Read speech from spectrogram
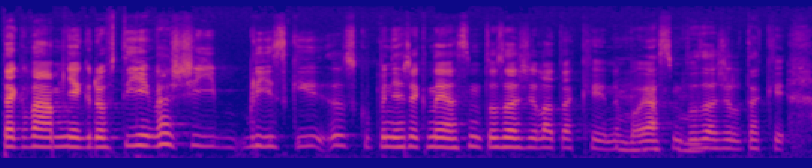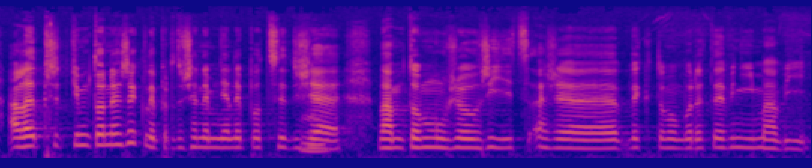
tak vám někdo v té vaší blízké skupině řekne, já jsem to zažila taky, nebo já jsem to hmm. zažil taky. Ale předtím to neřekli, protože neměli pocit, že hmm. vám to můžou říct a že vy k tomu budete vnímaví.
